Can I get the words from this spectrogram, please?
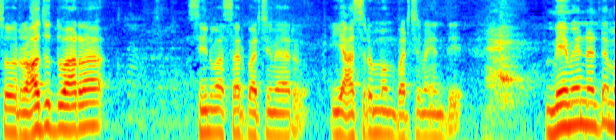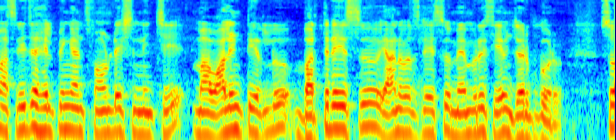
సో రాజు ద్వారా శ్రీనివాస్ సార్ పరిచయం అయ్యారు. ఈ ఆశ్రమం పరిచయం అయింది. మేమేంటంటే మా శ్రీజ హెల్పింగ్ హ్యాండ్స్ ఫౌండేషన్ నుంచి మా వాలంటీర్లు బర్త్డేస్ యానివర్సరీస్ మెమరీస్ ఏం జరుపుకోరు. సో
